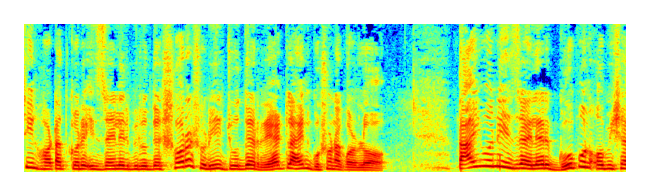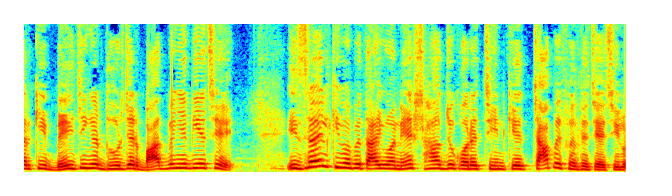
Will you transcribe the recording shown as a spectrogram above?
চীন হঠাৎ করে ইসরায়েলের বিরুদ্ধে সরাসরি যুদ্ধের রেড লাইন ঘোষণা করল? তাইওয়ানে ইসরায়েলের গোপন অভিসার কি বেইজিং এর ধৈর্যের বাদ ভেঙে দিয়েছে? ইসরায়েল কীভাবে তাইওয়ানে সাহায্য করে চীনকে চাপে ফেলতে চেয়েছিল?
